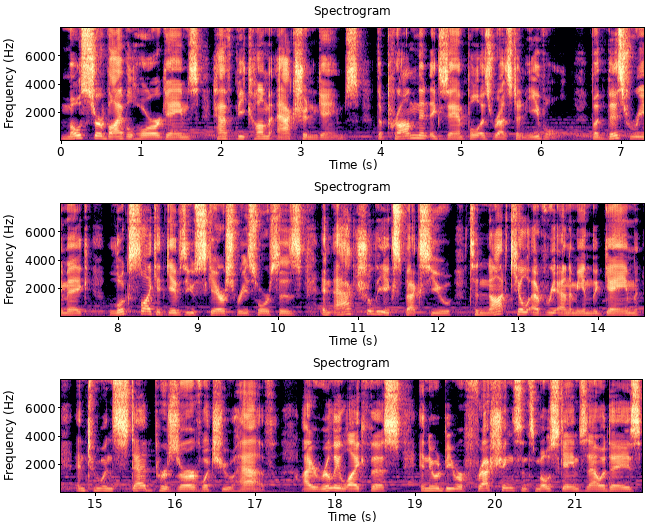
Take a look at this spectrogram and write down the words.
Most survival horror games have become action games. The prominent example is Resident Evil but this remake looks like it gives you scarce resources and actually expects you to not kill every enemy in the game and to instead preserve what you have. I really like this, and it would be refreshing since most games nowadays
